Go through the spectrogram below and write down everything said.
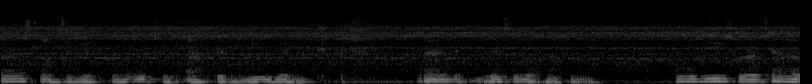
first one to get promoted after the new link, and this is what happened. All views were a 10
